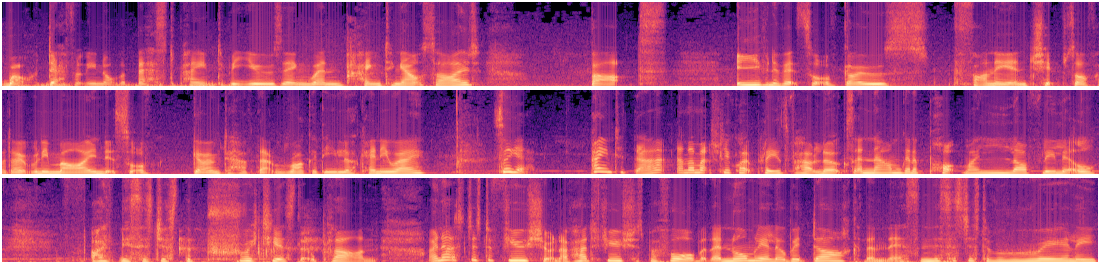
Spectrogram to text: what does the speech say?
well, definitely not the best paint to be using when painting outside, but even if it sort of goes funny and chips off, I don't really mind. It's sort of going to have that ruggedy look anyway. So yeah, painted that and I'm actually quite pleased with how it looks and now I'm going to pot my lovely little I, this is just the prettiest little plant. I know it's just a fuchsia and I've had fuchsias before but they're normally a little bit darker than this and this is just a really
